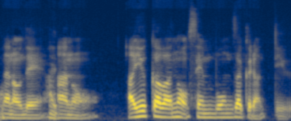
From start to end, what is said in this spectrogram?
なので、はい、あの、鮎川の千本桜っていう。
